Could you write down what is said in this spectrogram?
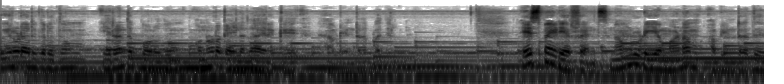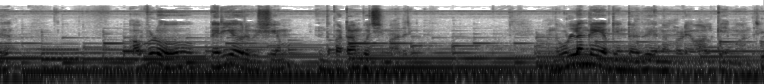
உயிரோட இருக்கிறதும் இறந்து போகிறதும் உன்னோட கையில் தான் இருக்குது அப்படின்றது பதில். எஸ் மை டியர் ஃப்ரெண்ட்ஸ் நம்மளுடைய மனம் அப்படின்றது அவ்வளோ பெரிய ஒரு விஷயம் இந்த பட்டாம்பூச்சி மாதிரி. அந்த உள்ளங்கை அப்படின்றது நம்மளுடைய வாழ்க்கை மாதிரி.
